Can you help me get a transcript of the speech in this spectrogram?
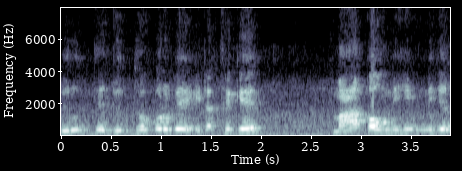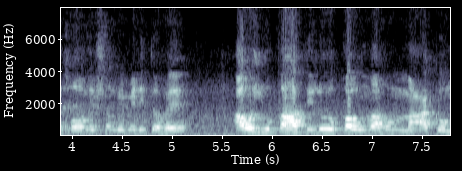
বিরুদ্ধে যুদ্ধ করবে। এটা থেকে মা কৌমিহিম নিজের কৌমের সঙ্গে মিলিত হয়ে, আও ইউকাতিলু কৌমাহুম মাকুম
